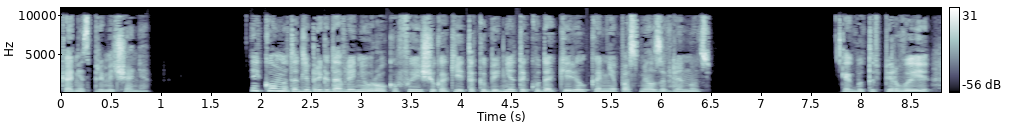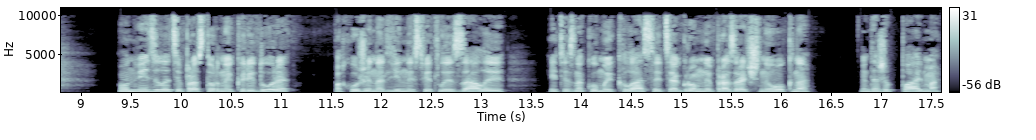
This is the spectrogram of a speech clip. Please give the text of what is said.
Конец примечания. И комната для приготовления уроков, и еще какие-то кабинеты, куда Кириллка не посмел заглянуть. Как будто впервые он видел эти просторные коридоры, похожие на длинные светлые залы, эти знакомые классы, эти огромные прозрачные окна, и даже пальма,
